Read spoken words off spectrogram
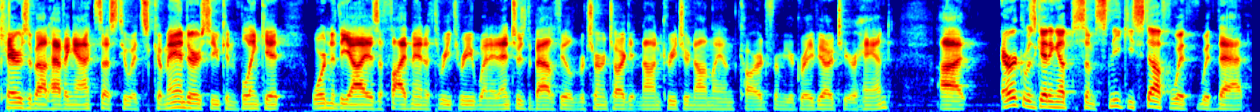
cares about having access to its commander so you can blink it. Warden of the Eye is a 5 mana 3 3. When it enters the battlefield, return target non creature, non land card from your graveyard to your hand. Uh, Eric was getting up to some sneaky stuff with, with that.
